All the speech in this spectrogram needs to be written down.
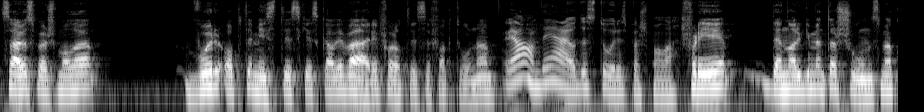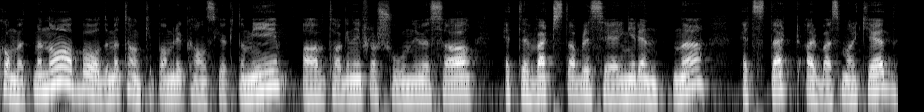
så er jo spørsmålet hvor optimistiske skal vi være i forhold til disse faktorene? ja, det er jo det store spørsmålet. Fordi den argumentasjonen som jeg har kommet med nå, både med tanke på amerikansk økonomi, avtagende inflasjon i USA, etter hvert stabilisering i rentene, et sterkt arbeidsmarked,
